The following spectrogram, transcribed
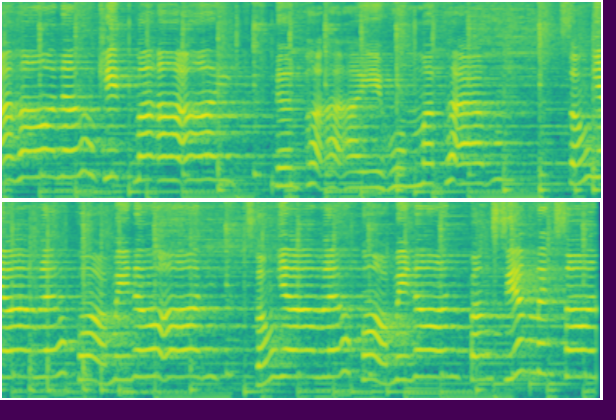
มาเฮานั่งคิดมาอายเดินผ่ายหุ่มมาพรำสองยามแล้วพ่อไม่นอน สองยามแล้วพ่อไม่นอน ฟังเสียงเป็นซอน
